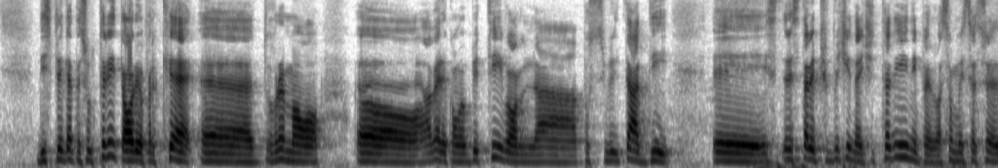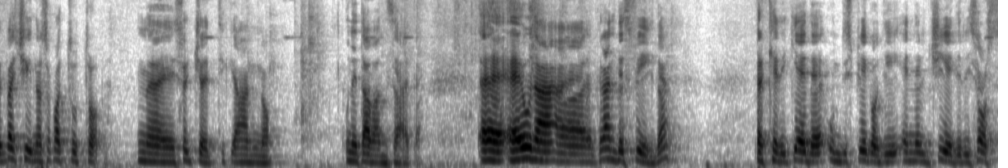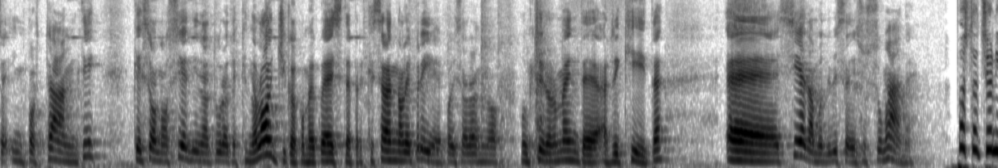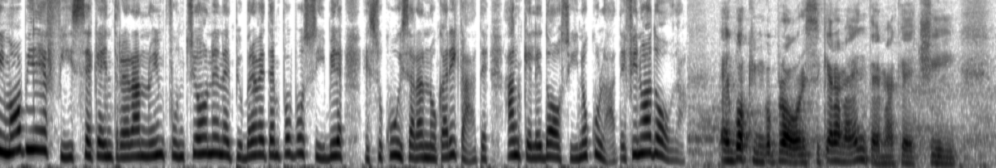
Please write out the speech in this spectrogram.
dispiegate sul territorio perché eh, dovremmo eh, avere come obiettivo la possibilità di eh, restare più vicini ai cittadini per la somministrazione del vaccino, soprattutto nei soggetti che hanno un'età avanzata. Eh, è una uh, grande sfida perché richiede un dispiego di energie e di risorse importanti che sono sia di natura tecnologica come queste, perché saranno le prime, poi saranno ulteriormente arricchite, eh, sia dal punto di vista delle risorse umane. Postazioni mobili e fisse che entreranno in funzione nel più breve tempo possibile e su cui saranno caricate anche le dosi inoculate fino ad ora. È un working in progress chiaramente, ma che ci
